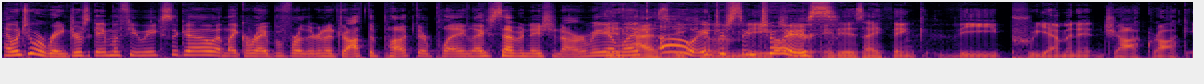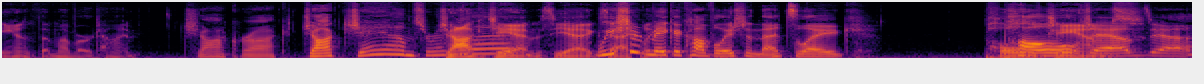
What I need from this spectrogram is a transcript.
I went to a Rangers game a few weeks ago, and like right before they're going to drop the puck, they're playing like Seven Nation Army. I'm like, oh, interesting choice. It is, I think, the preeminent jock rock anthem of our time. Jock rock, jock jams. Remember Jock that? jams, yeah, exactly. We should make a compilation that's like pole, pole jams. jams. Yeah,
